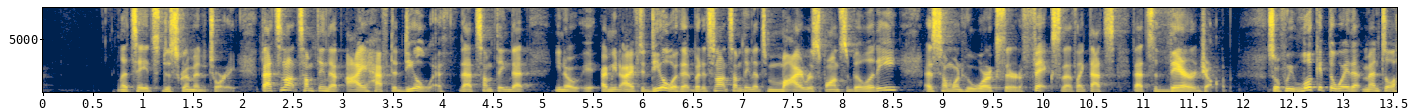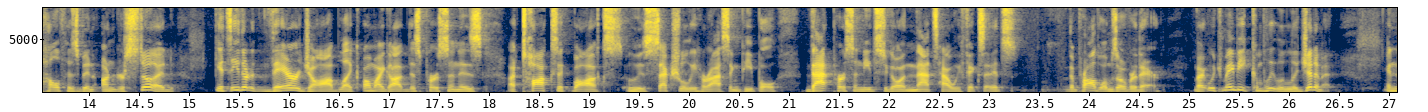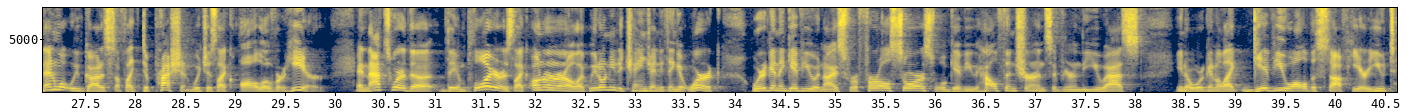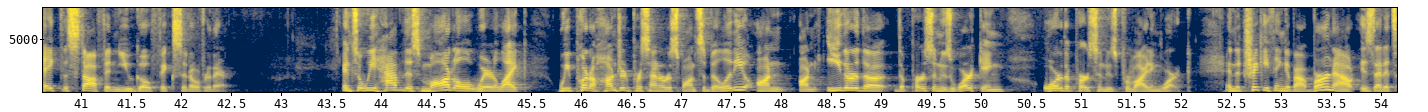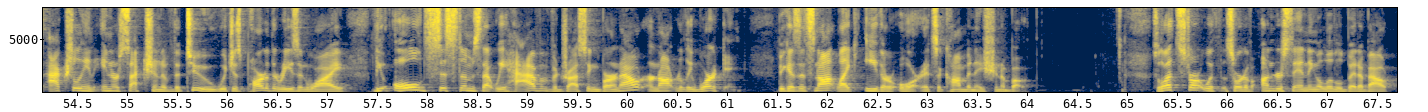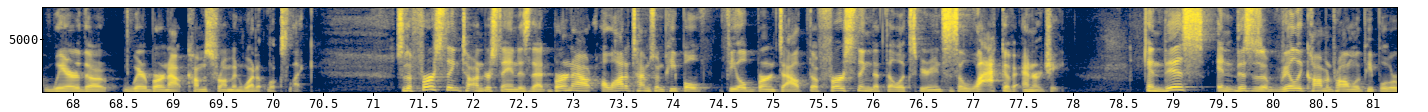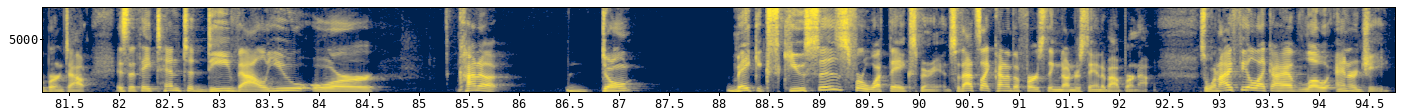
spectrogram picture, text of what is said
let's say it's discriminatory, that's not something that I have to deal with. That's something that, you know, I mean, I have to deal with it, but it's not something that's my responsibility as someone who works there to fix. That's like that's that's their job. So if we look at the way that mental health has been understood, it's either their job, like, oh my God, this person is a toxic boss who is sexually harassing people. That person needs to go, and that's how we fix it. It's the problem's over there, right? Which may be completely legitimate. And then what we've got is stuff like depression, which is like all over here. And that's where the the employer is like, oh no, no, no, like we don't need to change anything at work. We're gonna give you a nice referral source. We'll give you health insurance if you're in the US you know, we're going to like give you all the stuff here. You take the stuff and you go fix it over there. And so we have this model where like we put 100% of responsibility on on either the the person who's working or the person who's providing work. And the tricky thing about burnout is that it's actually an intersection of the two, which is part of the reason why the old systems that we have of addressing burnout are not really working because it's not like either or, it's a combination of both. So let's start with sort of understanding a little bit about where the where burnout comes from and what it looks like. So the first thing to understand is that burnout, a lot of times when people feel burnt out, the first thing that they'll experience is a lack of energy. And this, and this is a really common problem with people who are burnt out, is that they tend to devalue or kind of don't make excuses for what they experience. So that's like kind of the first thing to understand about burnout. So when I feel like I have low energy,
